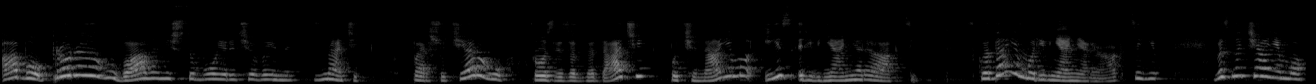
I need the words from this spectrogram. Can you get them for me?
або прореагували між собою речовини, значить, в першу чергу розв'язок задачі починаємо із рівняння реакції. Складаємо рівняння реакції, визначаємо,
